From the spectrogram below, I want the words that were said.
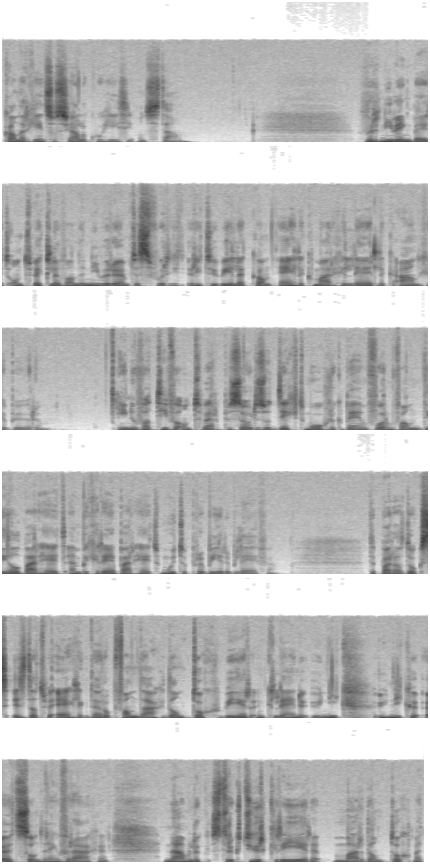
kan er geen sociale cohesie ontstaan. Vernieuwing bij het ontwikkelen van de nieuwe ruimtes voor rituelen kan eigenlijk maar geleidelijk aangebeuren. Innovatieve ontwerpen zouden zo dicht mogelijk bij een vorm van deelbaarheid en begrijpbaarheid moeten proberen blijven. De paradox is dat we eigenlijk daarop vandaag dan toch weer een kleine uniek, unieke uitzondering vragen, namelijk structuur creëren, maar dan toch met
